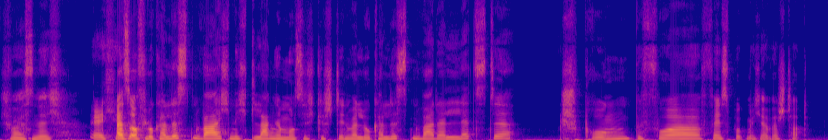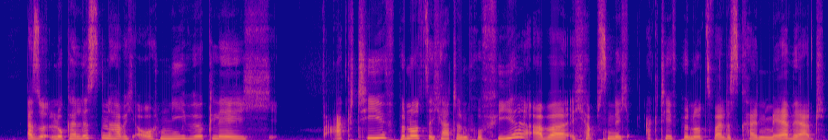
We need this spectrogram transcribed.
Ich weiß nicht. Echt? Also auf Lokalisten war ich nicht lange, muss ich gestehen, weil Lokalisten war der letzte Sprung, bevor Facebook mich erwischt hat. Also Lokalisten habe ich auch nie wirklich aktiv benutzt. Ich hatte ein Profil, aber ich habe es nicht aktiv benutzt, weil das keinen Mehrwert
